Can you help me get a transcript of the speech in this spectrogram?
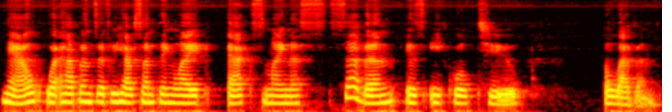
now, what happens if we have something like x minus 7 is equal to 11?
